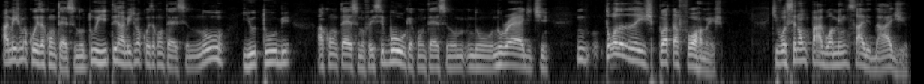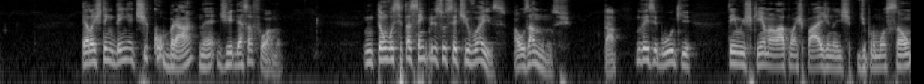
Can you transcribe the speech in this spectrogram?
A mesma coisa acontece no Twitter, a mesma coisa acontece no YouTube, acontece no Facebook, acontece no, no, no Reddit, em todas as plataformas que você não paga uma mensalidade, elas tendem a te cobrar né, de, dessa forma. Então você está sempre suscetível a isso, aos anúncios. Tá? No Facebook tem um esquema lá com as páginas de promoção,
